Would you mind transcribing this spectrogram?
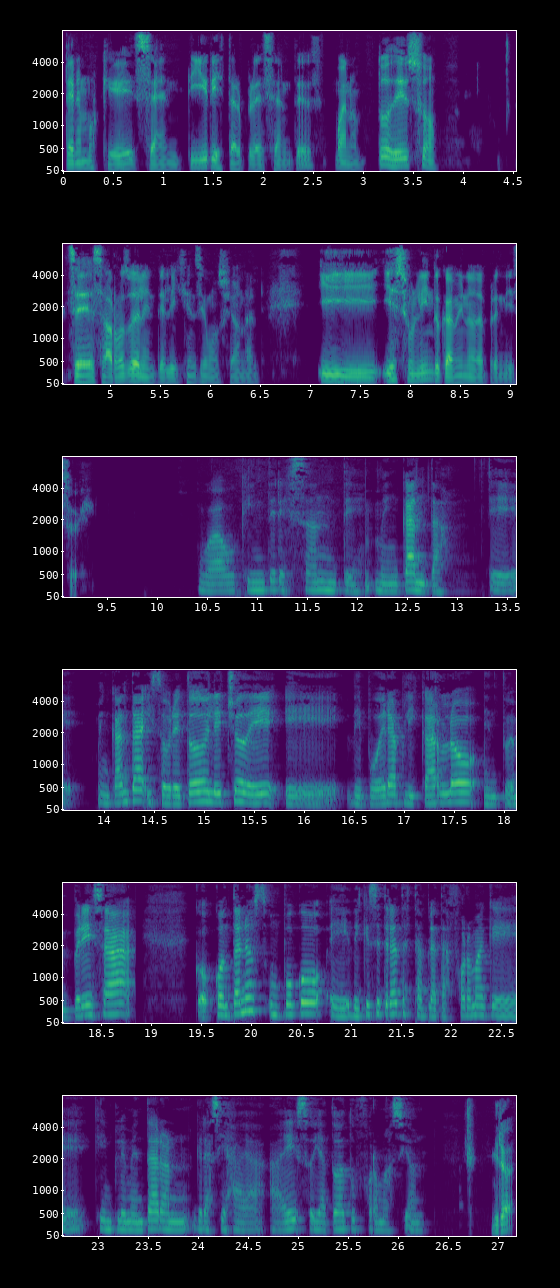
tenemos que sentir y estar presentes. Bueno, todo eso se desarrolla de la inteligencia emocional y, es un lindo camino de aprendizaje. Wow, qué interesante. Me encanta. Eh, me encanta y sobre todo el hecho de, eh, de poder aplicarlo en tu empresa Contanos un poco eh, de qué se trata esta plataforma que, implementaron gracias a, eso y a toda tu formación. Mira,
